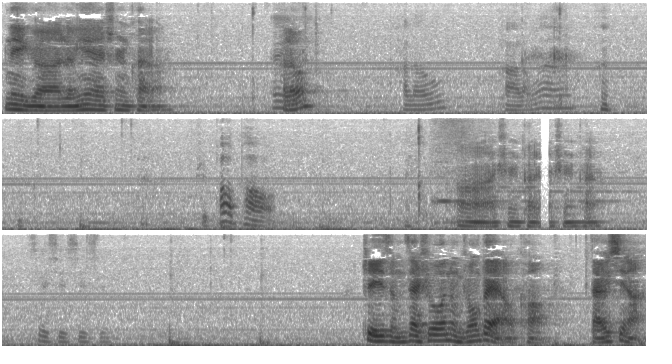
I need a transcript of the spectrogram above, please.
那个冷夜生日快乐哎，Hello，，Hello，Hello 啊！水泡泡，啊，生日快乐，生日快乐。谢谢谢谢。这里怎么在说弄装备啊？我靠，打游戏呢？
